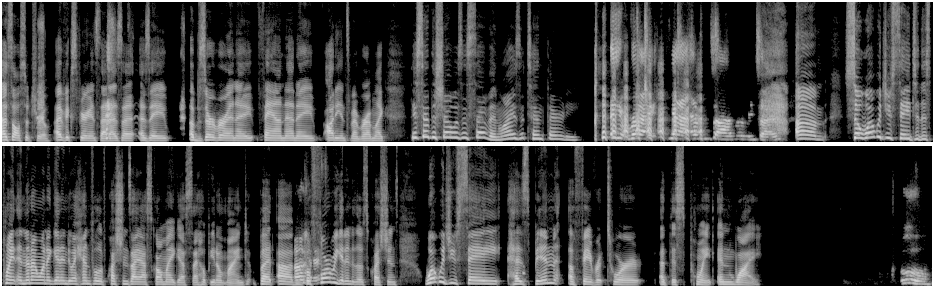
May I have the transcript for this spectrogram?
That's also true. I've experienced that as a as a observer and a fan and a audience member. I'm like, they said the show was at seven. Why is it ten thirty? right. Yeah, every time, every time. Um, so what would you say to this point? And then I want to get into a handful of questions I ask all my guests. I hope you don't mind. But um, okay. before we get into those questions, what would you say has been a favorite tour at this point and why? Ooh,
